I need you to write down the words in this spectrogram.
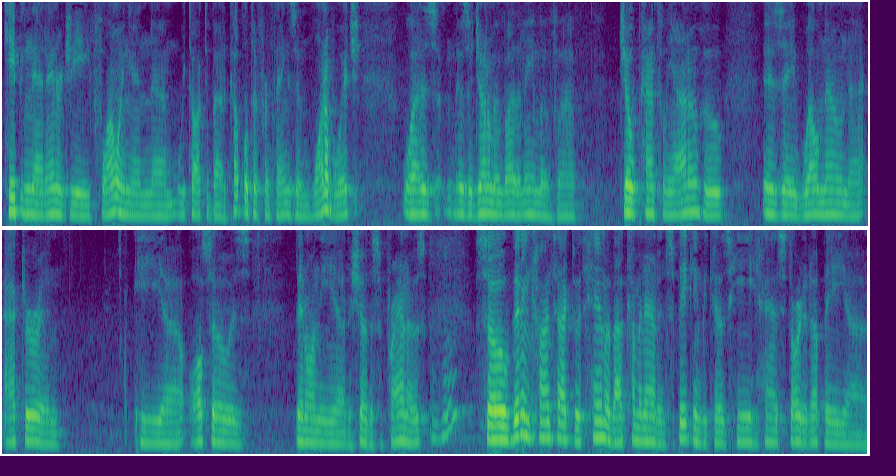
keeping that energy flowing, and um, we talked about a couple different things, and one of which was there's a gentleman by the name of uh, Joe Pantoliano, who is a well-known uh, actor, and he uh, also has been on the uh, the show The Sopranos. So been in contact with him about coming out and speaking because he has started up a uh,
